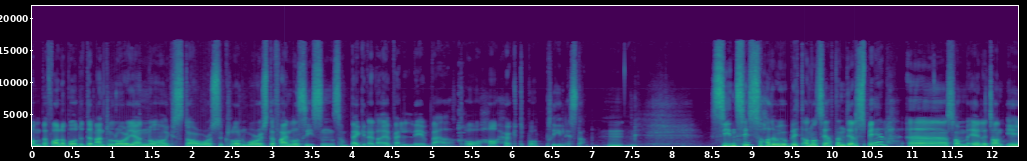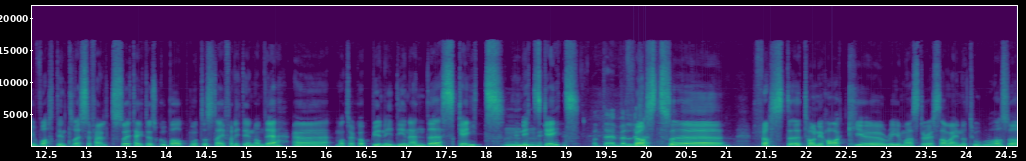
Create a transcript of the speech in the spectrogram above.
anbefale både The Mandalorian og Star Wars The Clone Wars The Final Season, som begge deler er veldig verdt å ha høyt på prilista. Mm. Siden sist så har det jo blitt annonsert en del spill eh, som er litt sånn i vårt interessefelt, så jeg tenkte jeg skulle bare på en måte streife litt innom det. Uh, Mats Jakob, begynn i din ende. Skate. Mhm. Nytt Skate. Og det er veldig Først, eh, først eh, Tony Hawk uh, remasters av 1 og 2, og så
